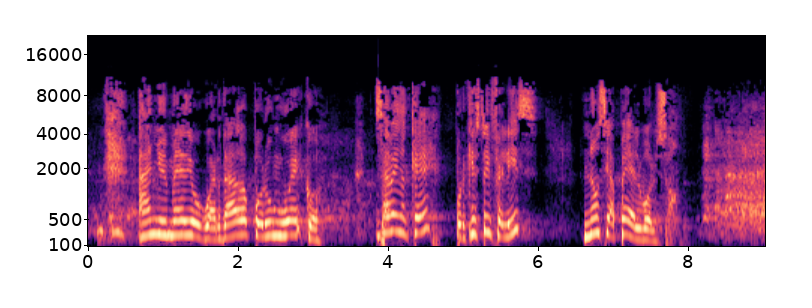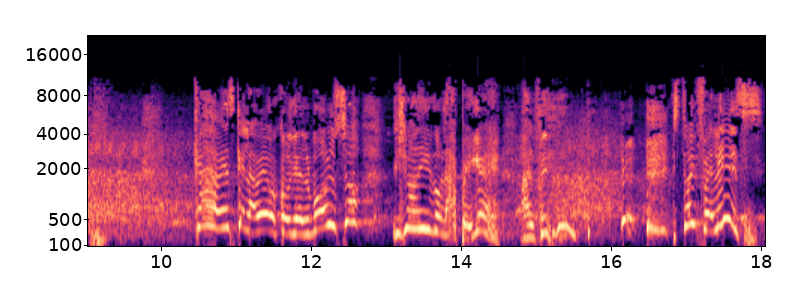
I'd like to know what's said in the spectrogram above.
Año y medio guardado por un hueco. ¿Saben qué? ¿Por qué estoy feliz? No se apea el bolso. Cada vez que la veo con el bolso, yo digo, la pegué. Al fin. Estoy feliz.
